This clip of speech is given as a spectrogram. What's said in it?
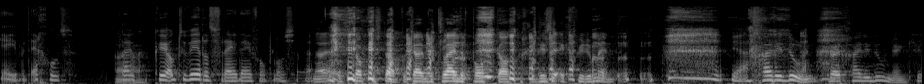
Ja, je bent echt goed. Leuk. Kun je ook de wereldvrede even oplossen? nee, stap voor stap. Kijk, met kleine podcast. Het is een experiment. Ja. Ga je dit doen? Ga je, ga je dit doen, denk je?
